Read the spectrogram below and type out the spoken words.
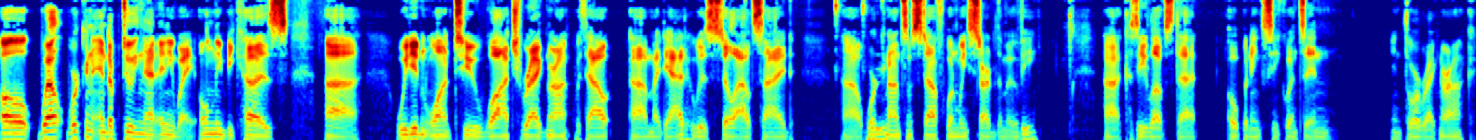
oh well we're going to end up doing that anyway only because uh we didn't want to watch ragnarok without uh, my dad who was still outside uh, working on some stuff when we started the movie because he loves that opening sequence in in thor ragnarok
